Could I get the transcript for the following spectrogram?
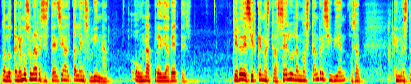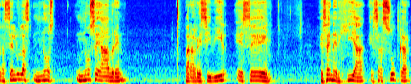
cuando tenemos una resistencia alta a la insulina o una prediabetes, quiere decir que nuestras células no están recibiendo, o sea, que nuestras células no, no se abren para recibir ese, esa energía, ese azúcar,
